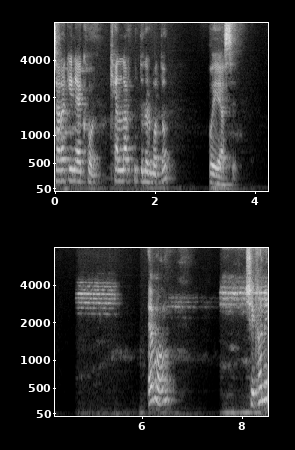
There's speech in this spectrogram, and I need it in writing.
যারা কিনা এখন খেলনার পুতুলের মতো হয়ে আছে। এবং সেখানে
